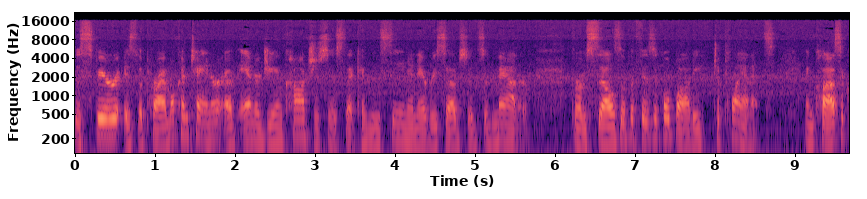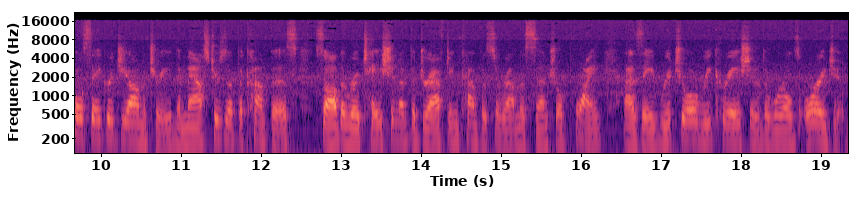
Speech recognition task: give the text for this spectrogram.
The sphere is the primal container of energy and consciousness that can be seen in every substance of matter, from cells of the physical body to planets. In classical sacred geometry, the masters of the compass saw the rotation of the drafting compass around the central point as a ritual recreation of the world's origin,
